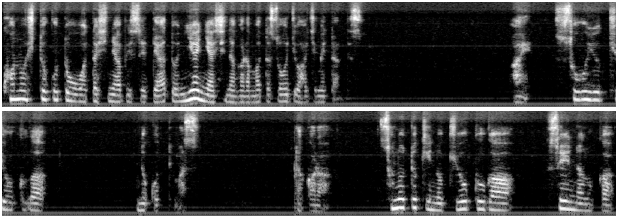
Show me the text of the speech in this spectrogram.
この一言を私に浴びせて、あとニヤニヤしながらまた掃除を始めたんです。はい。そういう記憶が残ってます。だから、その時の記憶がせいなのか、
